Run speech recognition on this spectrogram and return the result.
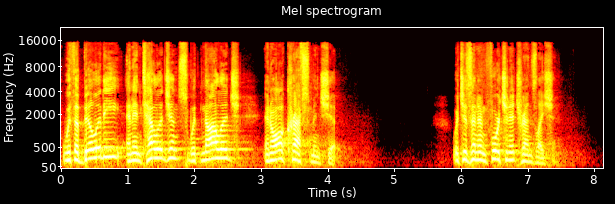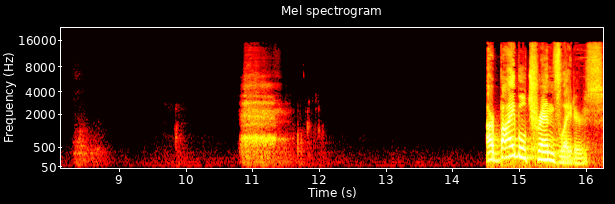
with ability and intelligence, with knowledge and all craftsmanship, which is an unfortunate translation. Our Bible translators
